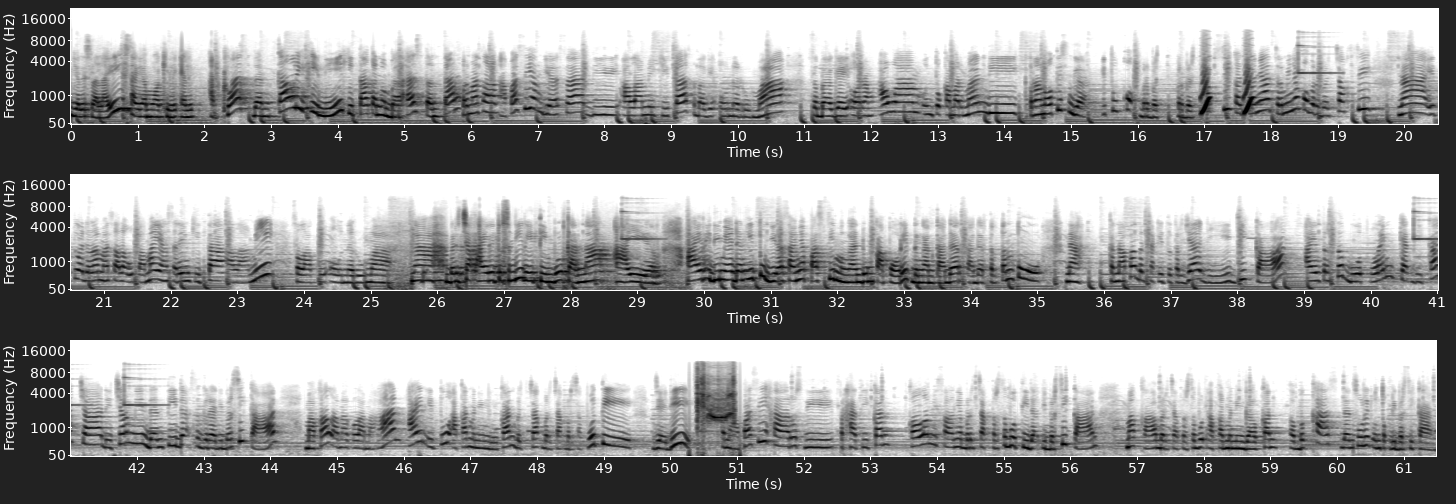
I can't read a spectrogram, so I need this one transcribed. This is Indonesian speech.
Angelis Lalai, saya mewakili Elite Art dan kali ini kita akan membahas tentang permasalahan apa sih yang biasa dialami kita sebagai owner rumah, sebagai orang awam untuk kamar mandi. Pernah notice nggak? Itu kok berbe berbercak sih kacanya, cerminnya kok berbercak sih? Nah, itu adalah masalah utama yang sering kita alami selaku owner rumah. Nah, bercak air itu sendiri timbul karena air. Air di Medan itu biasanya pasti mengandung kaporit dengan kadar-kadar tertentu. Nah, kenapa bercak itu terjadi? Jika air tersebut lengket di kaca, di cermin, dan tidak segera dibersihkan, maka lama-kelamaan air itu akan menimbulkan bercak-bercak-bercak putih. Jadi, kenapa sih harus diperhatikan kalau misalnya bercak tersebut tidak dibersihkan, maka bercak tersebut akan meninggalkan e, bekas dan sulit untuk dibersihkan.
